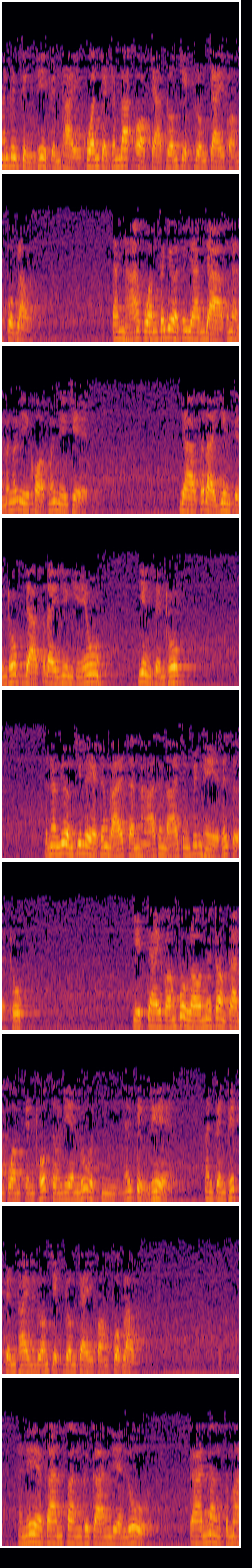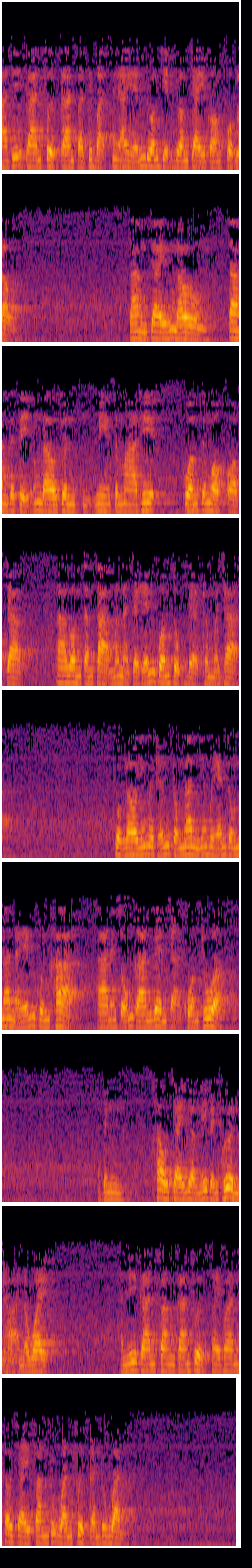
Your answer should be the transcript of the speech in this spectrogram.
มันเป็นสิ่งที่เป็นภัยควรจะชำระออกจากดวงจิตดวงใจของพวกเรา ตัณหาความทะเยอทะยานอยากนั้นมันไม่มีขอบไม่มีเขตอยากเท่าไหร่ยิ่งเป็นทุกข์อยากเท่าไหร่ยิ่งหิวยิ่งเป็นทุกข์ะนั้นเรื่องกิเลสทั้งหลายตัณหาทั้งหลายจึงเป็นเหตุให้เกิดทุกข์จิตใจของพวกเราไม่ต้องการความเป็นทุกข์ต้องเรียนรู้ในสิ่งที่มันเป็นพิษเป็นภัยในดวงจิตดวงใจของพวกเรา อันนี้การฟังคือการเรียนรู้การนั่งสมาธิการฝึกการปฏิบัตินี่ให้เห็นดวงจิตดวงใจของพวกเรา ตั้งใจของเรา ตั้งสติของเราจนมีสมาธิความสงบออกจากอารมณ์ต่าง ๆ นั่นแหะจะเห็นความสุขแบบธรรมชาติ พวกเรายังไม่ถึงตรงนั้นยังไม่เห็นตรงนั้นเห็นคุณค่า อาในสงการเว้นจากความชั่ว เป็นเข้าใจเรื่องนี้เป็นพื้นฐานเอาไว้ อันนี้การฟังการฝึกให้พานเข้าใจฟังทุกวันฝึกกันทุกวัน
